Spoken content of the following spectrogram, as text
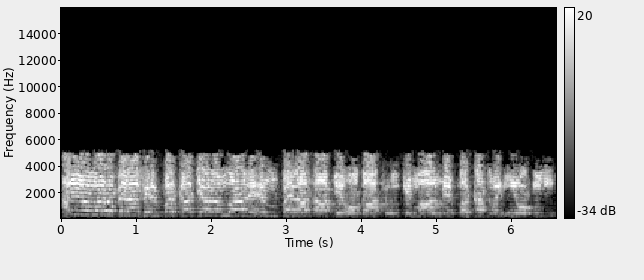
اللہ پیرا پھر برکت عالم والے پہلا صاحب یہ ہوگا کہ ان کے مال میں برکت نہیں ہوگی۔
